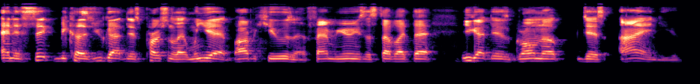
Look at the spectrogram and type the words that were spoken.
and it's sick because you got this person like when you at barbecues and family reunions and stuff like that, you got this grown up just eyeing you,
